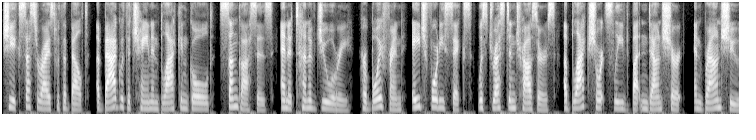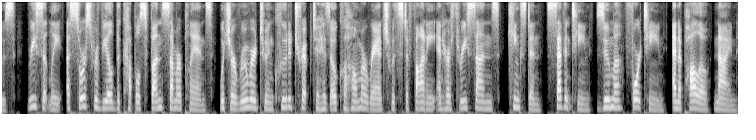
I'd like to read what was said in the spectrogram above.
She accessorized with a belt, a bag with a chain in black and gold, sunglasses, and a ton of jewelry. Her boyfriend, age 46, was dressed in trousers, a black short-sleeved button-down shirt, and brown shoes. Recently, a source revealed the couple's fun summer plans, which are rumored to include a trip to his Oklahoma ranch with Stefani and her three sons, Kingston, 17, Zuma, 14, and Apollo, 9.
